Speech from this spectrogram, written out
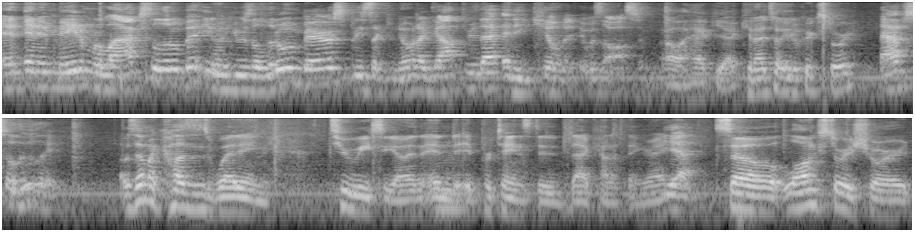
And, and it made him relax a little bit. You know, he was a little embarrassed, but he's like, you know what, I got through that, and he killed it. It was awesome. Oh heck yeah! Can I tell you a quick story? Absolutely. I was at my cousin's wedding two weeks ago, and, and it pertains to that kind of thing, right? Yeah. So, long story short,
